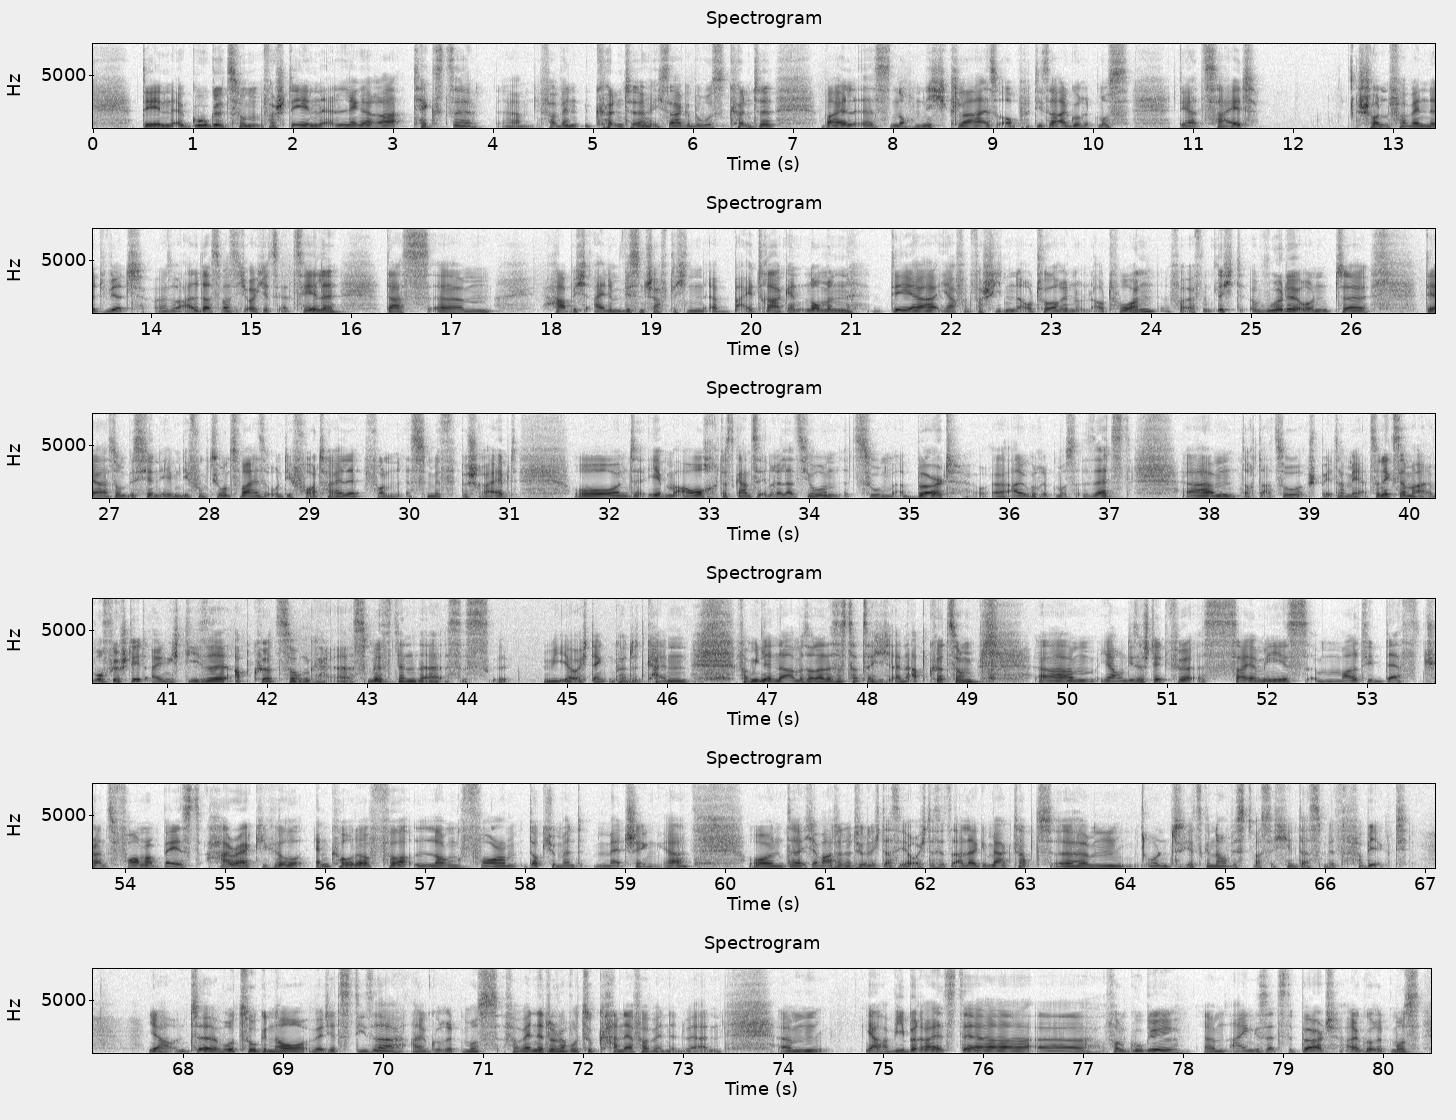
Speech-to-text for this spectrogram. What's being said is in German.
den Google zum Verstehen längerer Texte äh, verwenden könnte. Ich sage bewusst könnte, weil es noch nicht klar ist, ob dieser Algorithmus derzeit schon verwendet wird. Also all das, was ich euch jetzt erzähle, das ähm, habe ich einem wissenschaftlichen äh, Beitrag entnommen, der ja von verschiedenen Autorinnen und Autoren veröffentlicht wurde und äh, der so ein bisschen eben die Funktionsweise und die Vorteile von Smith beschreibt und eben auch das Ganze in Relation zum BERT-Algorithmus setzt. Ähm, doch dazu später mehr. Zunächst einmal, wofür steht eigentlich diese Abkürzung äh, Smith? Denn äh, es ist äh, wie ihr euch denken könntet, kein Familienname, sondern es ist tatsächlich eine Abkürzung. Ähm, ja, und diese steht für Siamese Multi-Death Transformer-Based Hierarchical Encoder for Long-Form Document Matching. Ja? Und äh, ich erwarte natürlich, dass ihr euch das jetzt alle gemerkt habt ähm, und jetzt genau wisst, was sich hinter Smith verbirgt. Ja, und äh, wozu genau wird jetzt dieser Algorithmus verwendet oder wozu kann er verwendet werden? Ähm, ja, wie bereits der äh, von Google ähm, eingesetzte BERT-Algorithmus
